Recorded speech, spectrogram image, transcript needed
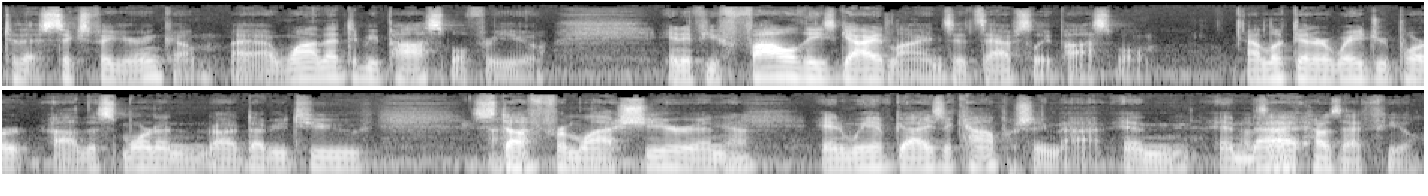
to that six figure income. I, I want that to be possible for you, and if you follow these guidelines, it's absolutely possible. I looked at our wage report uh, this morning, uh, W two stuff from last year, and Uh-huh. Yeah. and we have guys accomplishing that, and and How's that, that, how's that feel?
